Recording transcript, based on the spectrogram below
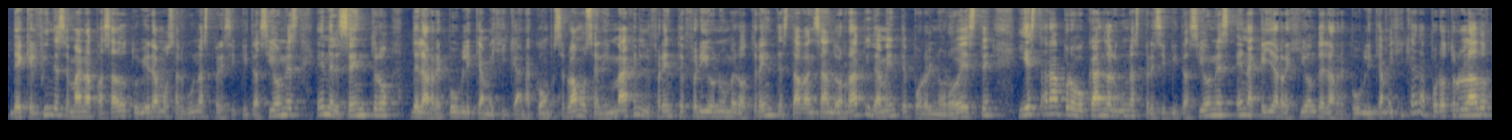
de que el fin de semana pasado tuviéramos algunas precipitaciones en el centro de la República Mexicana. Como observamos en la imagen, el Frente Frío número 30 está avanzando rápidamente por el noroeste y estará provocando algunas precipitaciones en aquella región de la República Mexicana. Por otro lado,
